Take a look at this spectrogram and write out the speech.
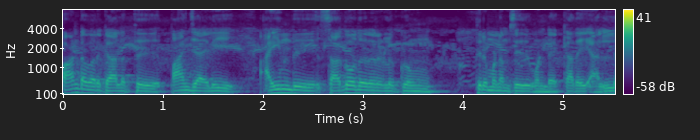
பாண்டவர் காலத்து பாஞ்சாலி ஐந்து சகோதரர்களுக்கும் திருமணம் செய்து கொண்ட கதை அல்ல.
